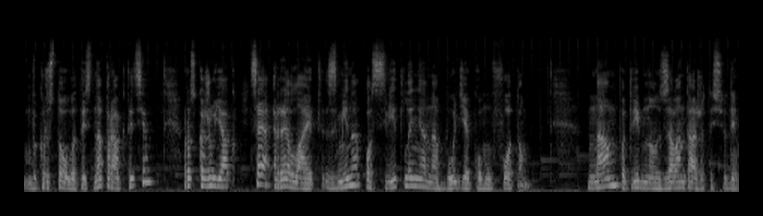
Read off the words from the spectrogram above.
використовуватись на практиці. Розкажу як. Це Relight, зміна освітлення на будь-якому фото. Нам потрібно завантажити сюди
